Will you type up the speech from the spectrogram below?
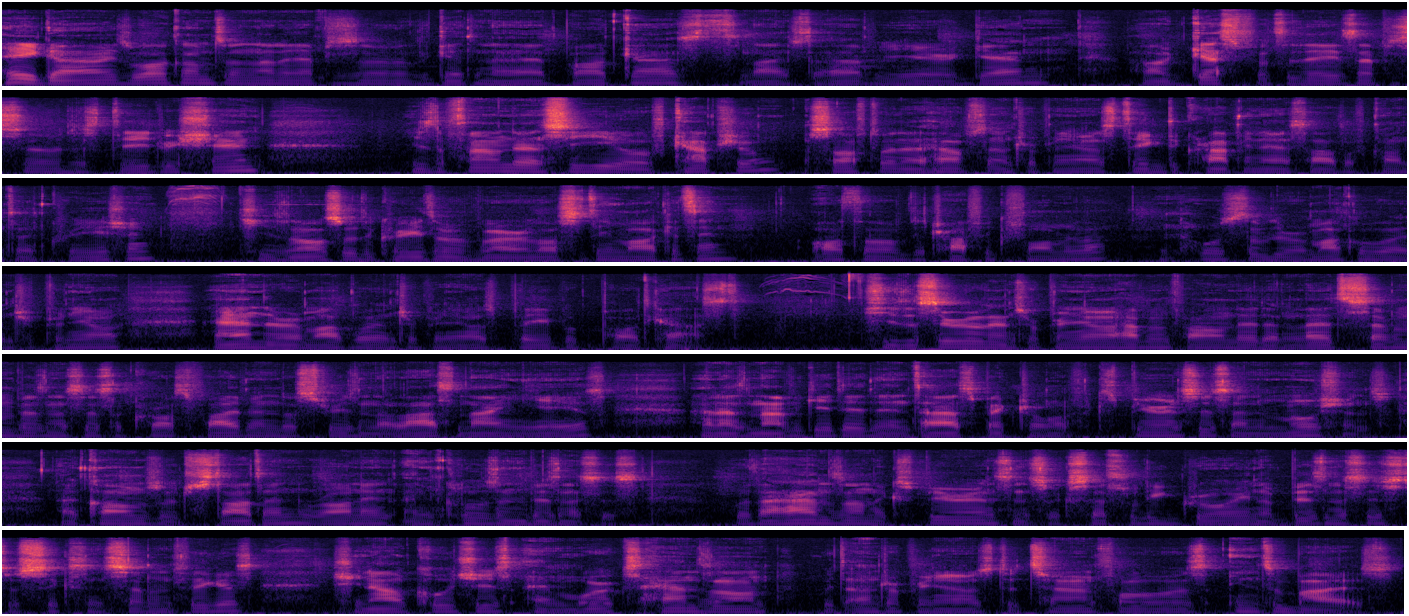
Hey guys, welcome to another episode of the Getting Ahead podcast. It's nice to have you here again. Our guest for today's episode is Deirdre Tshien. He's the founder and CEO of Capsho, a software that helps entrepreneurs take the crappiness out of content creation. She's also the creator of Viralocity Marketing, author of The Traffic Formula, and host of The Remarkable Entrepreneur and the Remarkable Entrepreneur's Playbook podcast. She's a serial entrepreneur, having founded and led seven businesses across five industries in the last nine years, and has navigated the entire spectrum of experiences and emotions that comes with starting, running, and closing businesses. With a hands on experience in successfully growing her businesses to six and seven figures, she now coaches and works hands on with entrepreneurs to turn followers into buyers,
